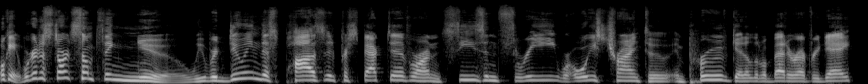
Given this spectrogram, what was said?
okay, we're going to start something new. We were doing this positive perspective. We're on season three. We're always trying to improve, get a little better every day.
